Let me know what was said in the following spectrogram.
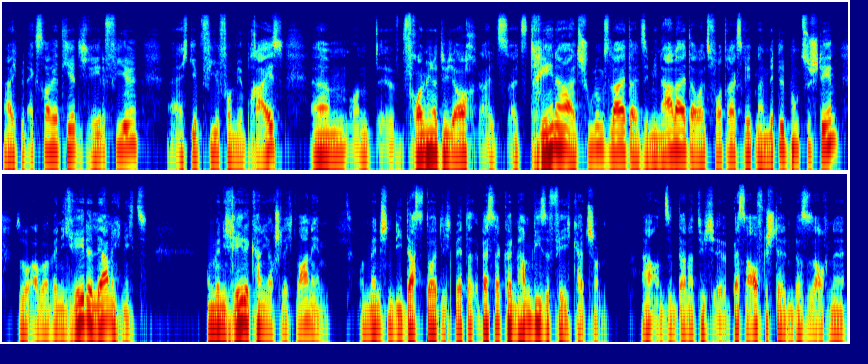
Ja, ich bin extravertiert, ich rede viel, äh, ich gebe viel von mir preis ähm, und äh, freue mich natürlich auch als, als Trainer, als Schulungsleiter, als Seminarleiter, auch als Vortragsredner im Mittelpunkt zu stehen. So, aber wenn ich rede, lerne ich nichts. Und wenn ich rede, kann ich auch schlecht wahrnehmen. Und Menschen, die das deutlich besser können, haben diese Fähigkeit schon. Ja, und sind da natürlich äh, besser aufgestellt. Und das ist auch eine,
